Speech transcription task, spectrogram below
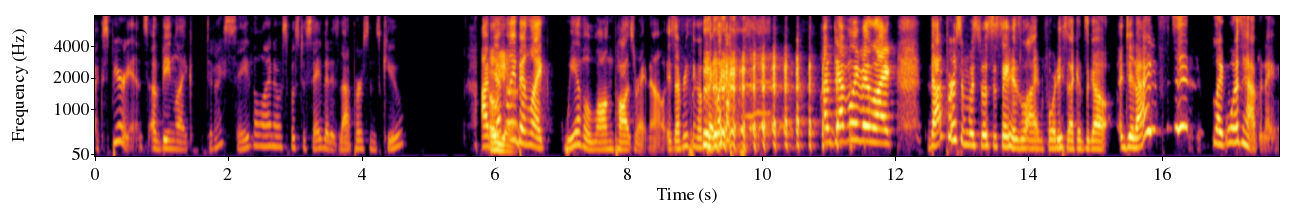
experience of being like, did I say the line I was supposed to say that is that person's cue? I've Oh, definitely yeah. been like, we have a long pause right now. Is everything okay? Like, I've definitely been like, that person was supposed to say his line 40 seconds ago. Did I? Like, what's happening?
